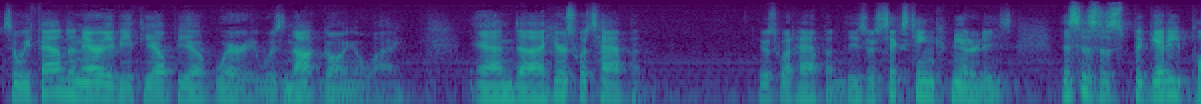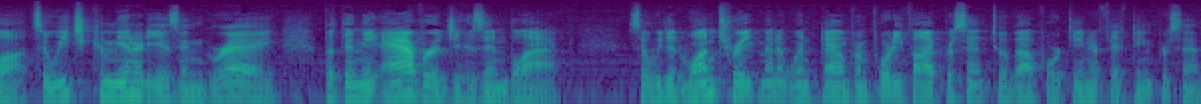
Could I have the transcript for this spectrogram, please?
So we found an area of Ethiopia where it was not going away. And uh, here's what's happened. Here's what happened. These are 16 communities. This is a spaghetti plot. So each community is in gray, but then the average is in black. So we did one treatment. It went down from 45% to about 14 or 15%.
